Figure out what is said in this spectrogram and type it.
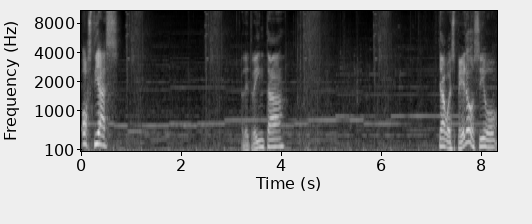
¡Hostias! Vale, 30. ¿Qué hago? ¿Espero o sigo?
